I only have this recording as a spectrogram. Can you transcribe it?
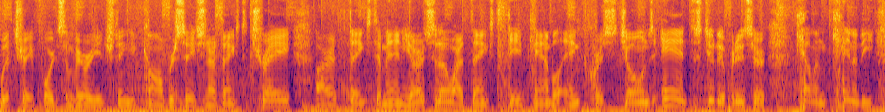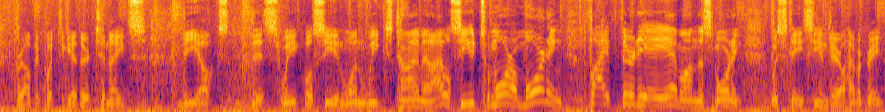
with Tre Ford. Some very interesting conversation. Our thanks to Tre, our thanks to Manny Arceneaux, our thanks to Dave Campbell and Chris Jones, and to studio producer Kellen Kennedy for helping put together tonight's The Elks this week. We'll see you in one week's time, and I will see you tomorrow morning, 5:30 a.m. on this morning with Stacy and Daryl. Have a great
